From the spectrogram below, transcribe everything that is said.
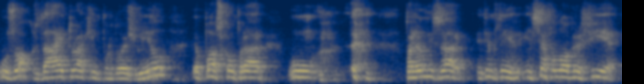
uns óculos de eye tracking por 2 mil, eu posso comprar um, para analisar em termos de encefalografia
